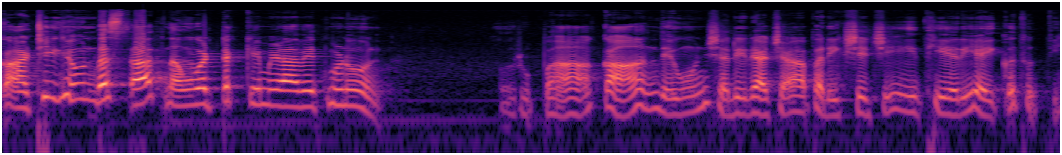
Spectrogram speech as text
काठी घेऊन बसतात नव्वद टक्के मिळावेत म्हणून. रूपा कान देऊन शरीराच्या परीक्षेची थिअरी ऐकत होती.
